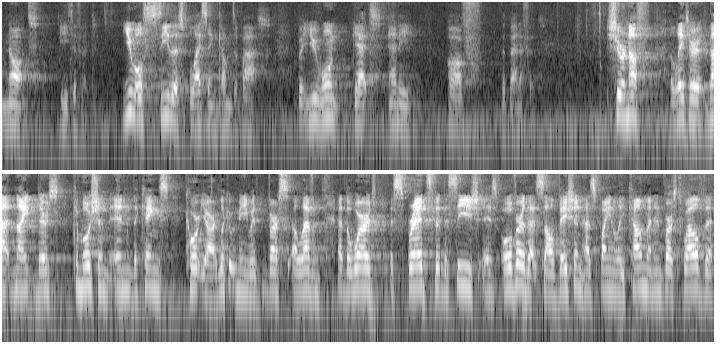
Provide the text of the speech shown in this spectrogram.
not eat of it. You will see this blessing come to pass, but you won't get any of the benefit. Sure enough, later that night, there's commotion in the king's courtyard. Look at me with verse 11. At the word spreads that the siege is over, that salvation has finally come. And in verse 12, the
